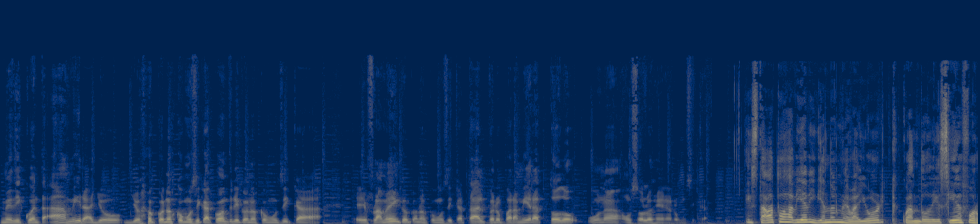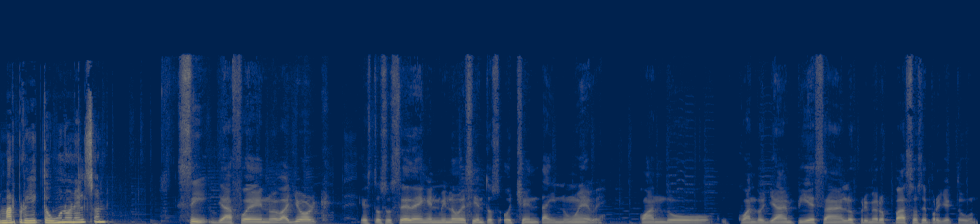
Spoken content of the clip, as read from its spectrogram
me di cuenta, ah, mira, yo, yo conozco música country, conozco música eh, flamenco, conozco música tal, pero para mí era todo una, un solo género musical. ¿Estaba todavía viviendo en Nueva York cuando decide formar Proyecto 1, Nelson? Sí, ya fue en Nueva York. Esto sucede en el 1989, cuando, cuando ya empiezan los primeros pasos de Proyecto 1.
